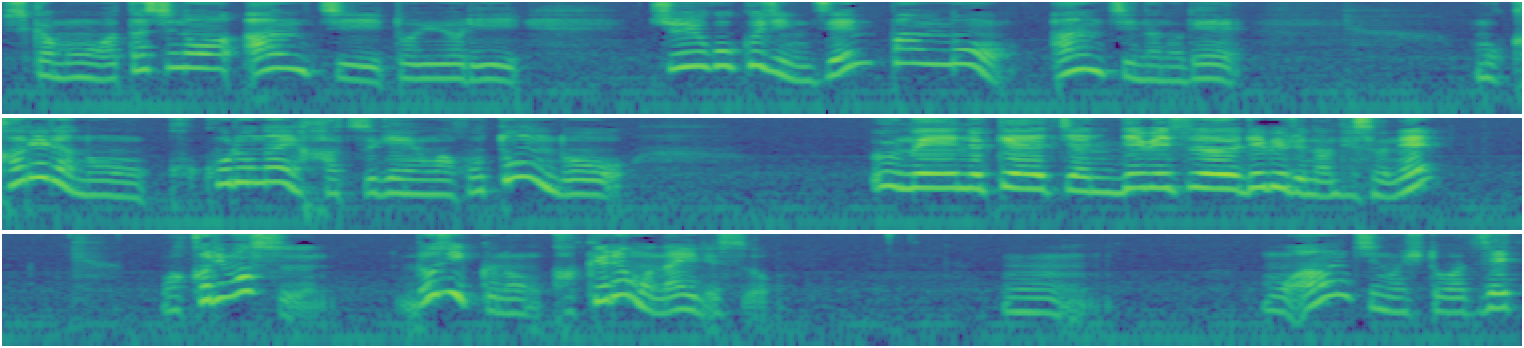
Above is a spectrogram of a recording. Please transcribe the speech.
しかも私のアンチというより中国人全般のアンチなのでもう彼らの心ない発言はほとんど「うめえの母ちゃんデビス」レベルなんですよね。わかります？ロジックのかけらもないですよ。うん。もうアンチの人は絶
